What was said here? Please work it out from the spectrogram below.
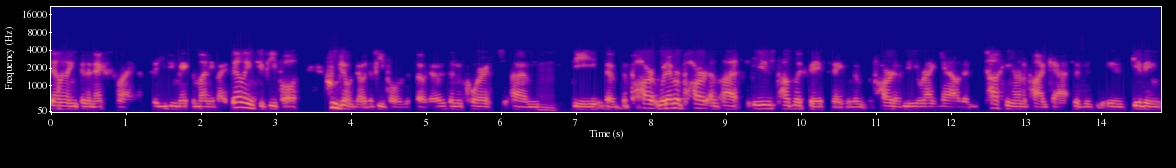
selling to the next client, so you do make the money by selling to people who don't know the people in the photos, and of course. Um, mm the, the, the part, whatever part of us is public facing, the, the, part of me right now that is talking on a podcast, that is, is giving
